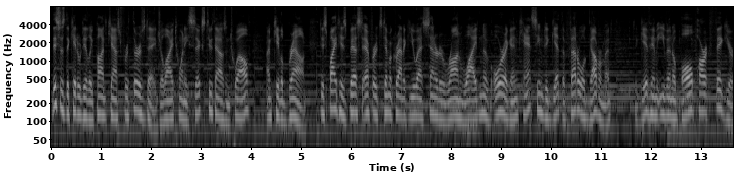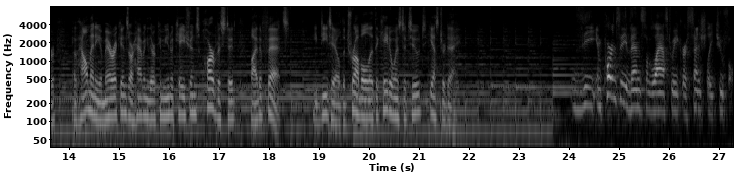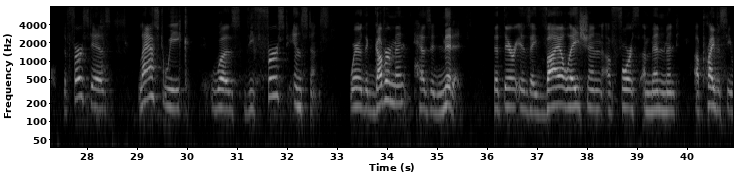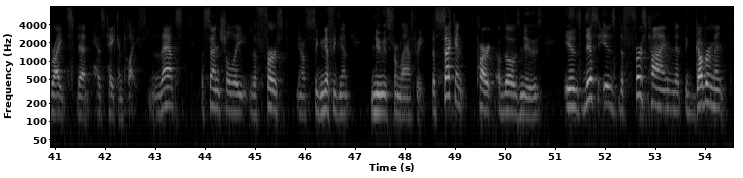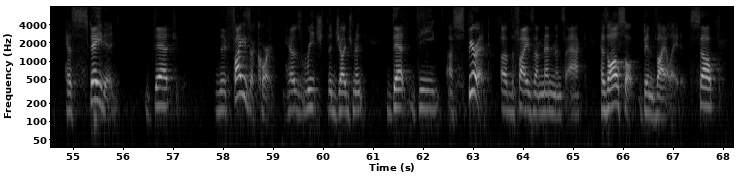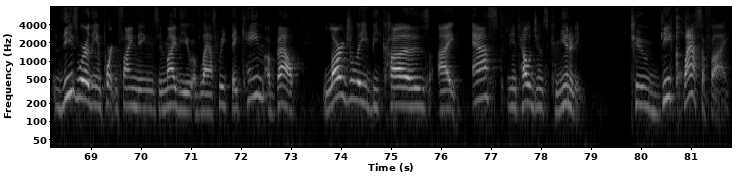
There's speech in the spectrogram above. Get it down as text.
This is the Cato Daily Podcast for Thursday, July 26, 2012. I'm Caleb Brown. Despite his best efforts, Democratic U.S. Senator Ron Wyden of Oregon can't seem to get the federal government to give him even a ballpark figure of how many Americans are having their communications harvested by the feds. He detailed the trouble at the Cato Institute yesterday. The importance of the events of last week are essentially twofold. The first is Last week was the first instance where the government has admitted that there is a violation of Fourth Amendment uh, privacy rights that has taken place. That's essentially the first you know, significant news from last week. The second part of those news is this is the first time that the government has stated that the FISA court has reached the judgment that the uh, spirit of the FISA Amendments Act has also been violated. So these were the important findings, in my view, of last week. They came about largely because I asked the intelligence community to declassify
